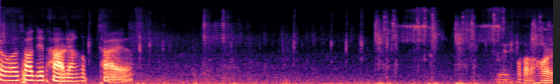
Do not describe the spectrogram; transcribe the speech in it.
我超级塔两个拆。对，我打的坏。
